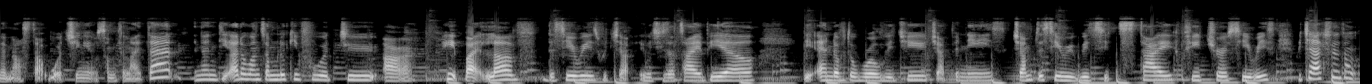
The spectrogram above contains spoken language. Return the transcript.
then I'll start watching it or something like that. And then the other ones I'm looking forward to are Hate by Love, the series, which are, which is a Thai BL, The End of the World with You, Japanese, Jump the series which is Thai future series, which I actually don't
